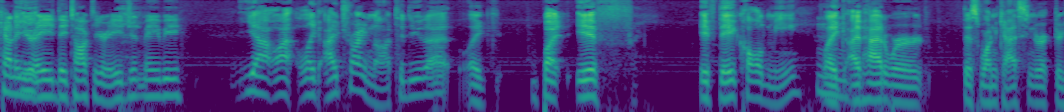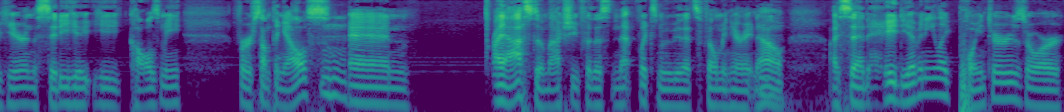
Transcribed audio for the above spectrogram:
kind of your Ye- aid? They talk to your agent maybe. Yeah, I, like I try not to do that. Like, but if if they called me, like Mhm. I've had where this one casting director here in the city, he he calls me for something else, Mhm. and I asked him actually for this Netflix movie that's filming here right now. Mm-hmm. I said, "Hey, do you have any like pointers or,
